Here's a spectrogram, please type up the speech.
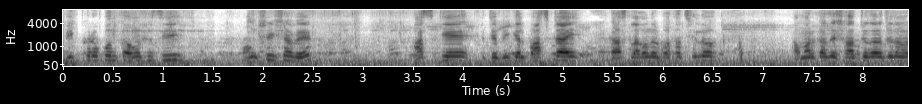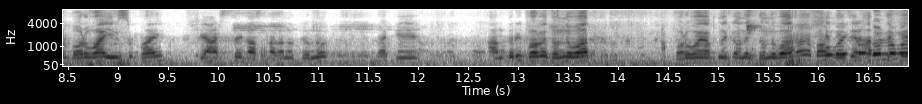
বৃক্ষরোপণ কর্মসূচি অংশ হিসাবে আজকে যে বিকেল পাঁচটায় গাছ লাগানোর কথা ছিল আমার কাছে সাহায্য করার জন্য আমার বড় ভাই ইউসুফ ভাই সে আসছে গাছ লাগানোর জন্য। তাকে আন্তরিকভাবে ধন্যবাদ। বড় ভাই আপনাকে অনেক ধন্যবাদ। নিজের হাত থেকে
